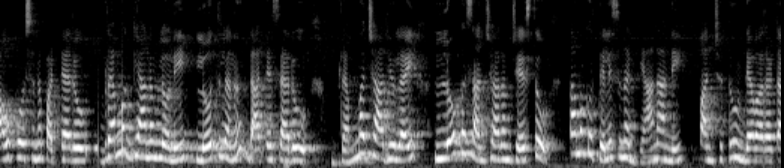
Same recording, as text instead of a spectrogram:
ఔపోషణ పట్టారు. బ్రహ్మజ్ఞానంలోని లోతులను దాటేశారు. బ్రహ్మచార్యులై లోక సంచారం చేస్తూ తమకు తెలిసిన జ్ఞానాన్ని పంచుతూ ఉండేవారట.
